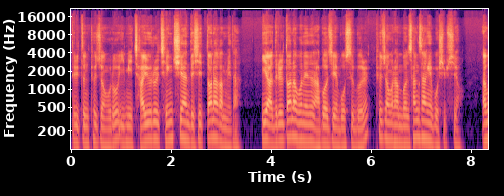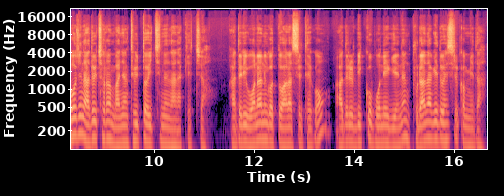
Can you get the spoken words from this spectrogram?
들뜬 표정으로 이미 자유를 쟁취한 듯이 떠나갑니다. 이 아들을 떠나보내는 아버지의 모습을 표정을 한번 상상해 보십시오. 아버지는 아들처럼 마냥 들떠 있지는 않았겠죠. 아들이 원하는 것도 알았을 테고 아들을 믿고 보내기에는 불안하기도 했을 겁니다.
